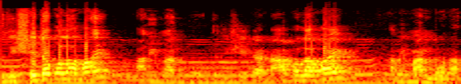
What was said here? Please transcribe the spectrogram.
যদি সেটা বলা হয়, আমি মানবো। যদি সেটা না বলা হয়, আমি মানবো না।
